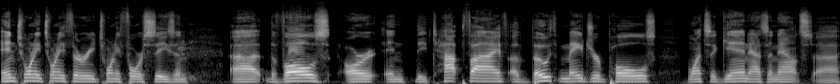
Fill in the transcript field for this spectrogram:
in 2023-24 season. Uh, the Vols are in the top five of both major polls once again, as announced uh,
